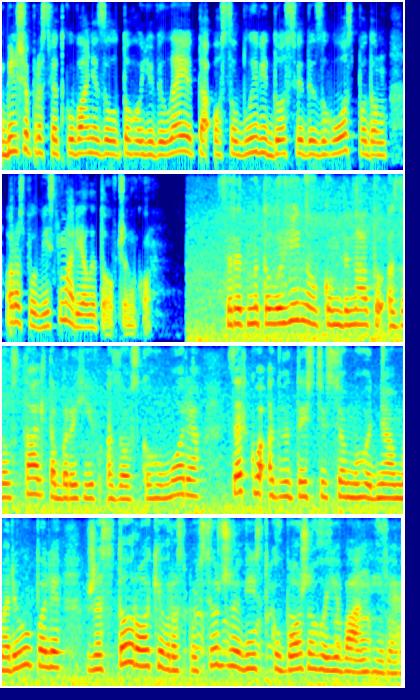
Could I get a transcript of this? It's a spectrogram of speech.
Більше про святкування золотого ювілею та особливі досвіди з Господом розповість Марія Литовченко. Серед металургійного комбінату Азовсталь та берегів Азовського моря церква адвентистів сьомого дня в Маріуполі вже 100 років розповсюджує вістку Божого Євангелія.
